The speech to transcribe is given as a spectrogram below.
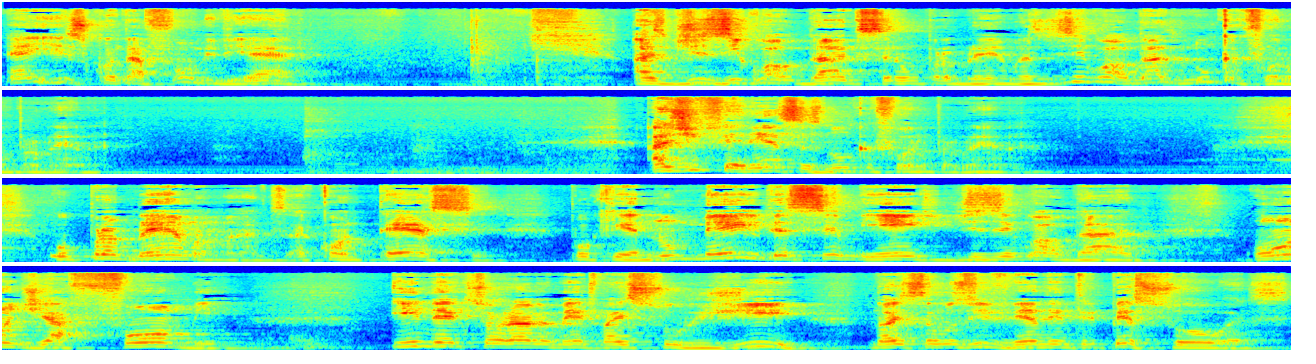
é isso, quando a fome vier, as desigualdades serão um problema. As desigualdades nunca foram um problema. As diferenças nunca foram um problema. O problema, amados, acontece porque no meio desse ambiente de desigualdade, onde a fome inexoravelmente vai surgir, nós estamos vivendo entre pessoas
